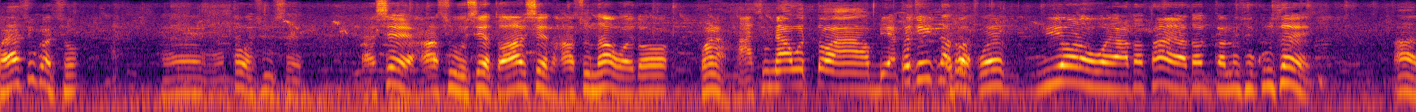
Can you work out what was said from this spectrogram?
ભાયા શું કરશો? હા હું તો શું છે? હશે હાસુ હશે તો આવશે ને હાસુ ના હોય તો. પણ હાસુ ના હોત તો આ બેઠો જેવી જ ના તો કોઈ વિયાણો હોય આ તો થાય આ તો આજકાલનું છોકરું છે. આ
